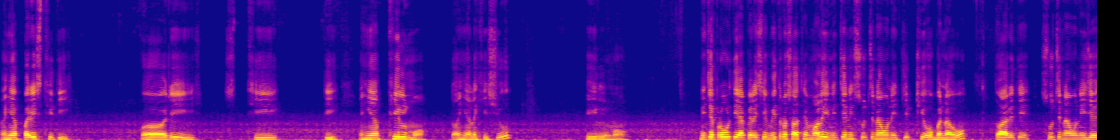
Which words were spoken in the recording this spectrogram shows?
અહીંયા પરિસ્થિતિ. પરિસ્થિતિ. અહીંયા ફિલ્મો. તો અહીંયા લખીશું ફિલ્મો. નીચે પ્રવૃત્તિ આપેલી છે. મિત્રો સાથે મળી નીચેની સૂચનાઓની ચિઠ્ઠીઓ બનાવો. તો આ રીતે સૂચનાઓની જે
